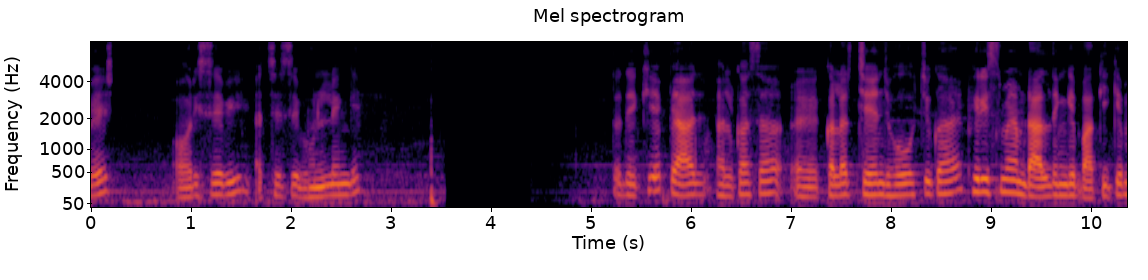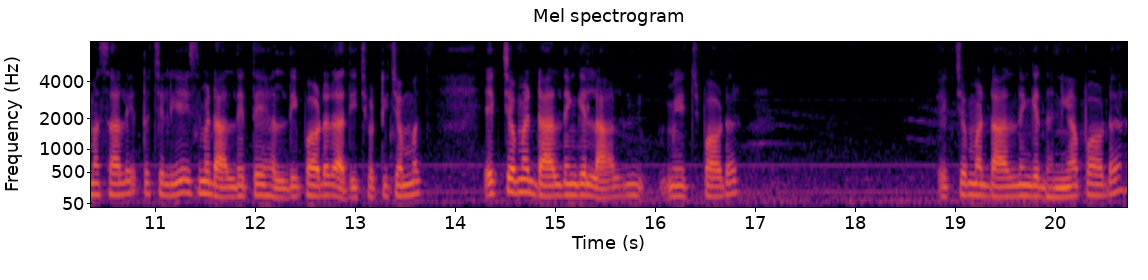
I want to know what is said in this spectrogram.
पेस्ट और इसे भी अच्छे से भून लेंगे। तो देखिए, प्याज हल्का सा कलर चेंज हो चुका है। फिर इसमें हम डाल देंगे बाकी के मसाले। तो चलिए, इसमें डाल देते हैं हल्दी पाउडर, आधी छोटी चम्मच। एक चम्मच डाल देंगे लाल मिर्च पाउडर। एक चम्मच डाल देंगे धनिया पाउडर।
